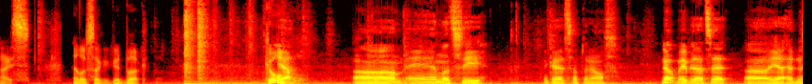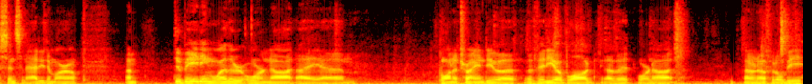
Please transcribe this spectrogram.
Nice. That looks like a good book. Cool. Yeah. Um, and let's see. I think I had something else. Nope, maybe that's it. Uh, yeah, heading to Cincinnati tomorrow. I'm debating whether or not I um, want to try and do a, a video blog of it or not. I don't know if it'll be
